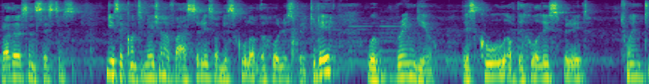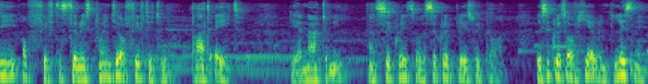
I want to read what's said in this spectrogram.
brothers and sisters, this is a continuation of our series on the School of the Holy Spirit. Today, we'll bring you the School of the Holy Spirit 20 of 50 series 20 of 52 part 8 the anatomy and secrets of the secret place with god the secrets of hearing listening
